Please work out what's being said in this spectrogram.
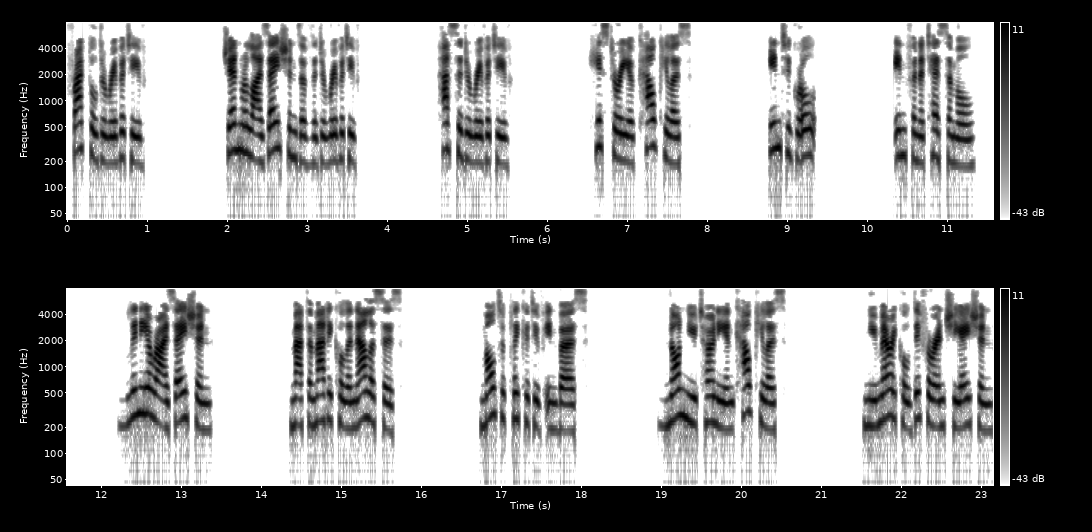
Fractal derivative Generalizations of the derivative Hasse derivative History of calculus Integral Infinitesimal Linearization Mathematical analysis Multiplicative inverse Non-Newtonian calculus Numerical differentiation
